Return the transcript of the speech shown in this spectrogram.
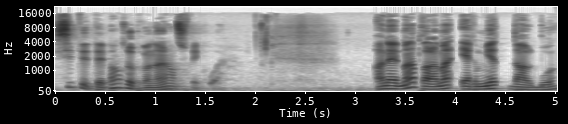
Si t'étais pas entrepreneur, tu ferais quoi? Honnêtement, probablement ermite dans le bois.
